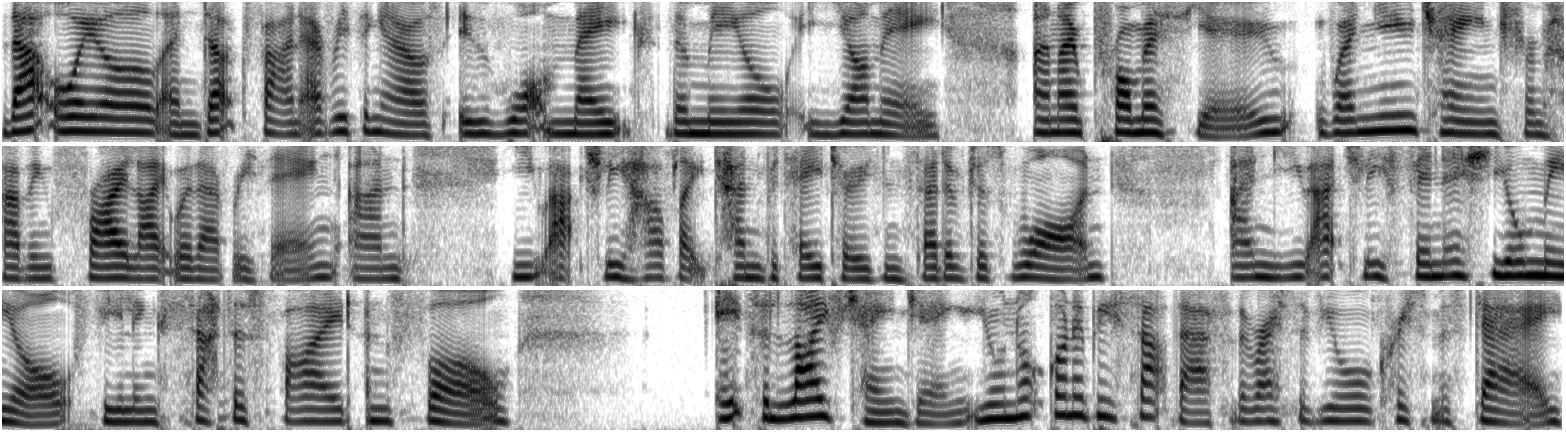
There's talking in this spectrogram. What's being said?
That oil and duck fat and everything else is what makes the meal yummy. And I promise you, when you change from having fry light with everything and you actually have like 10 potatoes instead of just one, and you actually finish your meal feeling satisfied and full, it's life changing. You're not going to be sat there for the rest of your Christmas day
